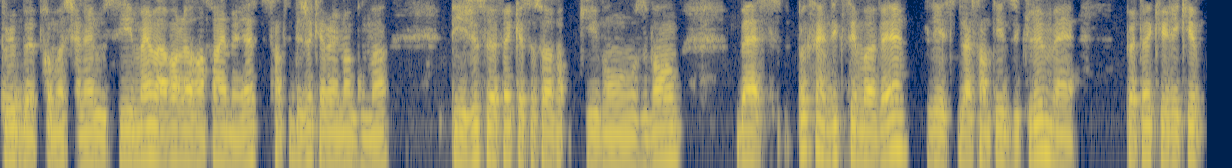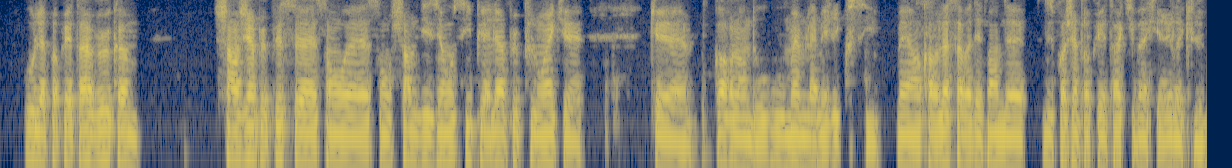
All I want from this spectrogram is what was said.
pubs promotionnels aussi. Même avant leur entrée en MLS, tu sentais déjà qu'il y avait un engouement. Puis juste le fait que ce soit qu'ils vont se vendre, ben, pas que ça indique que c'est mauvais, la santé du club, mais peut-être que l'équipe ou le propriétaire veut comme changer un peu plus euh, son, euh, son champ de vision aussi, puis aller un peu plus loin que, que Orlando ou même l'Amérique aussi. Mais encore là, ça va dépendre du prochain propriétaire qui va acquérir le club.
